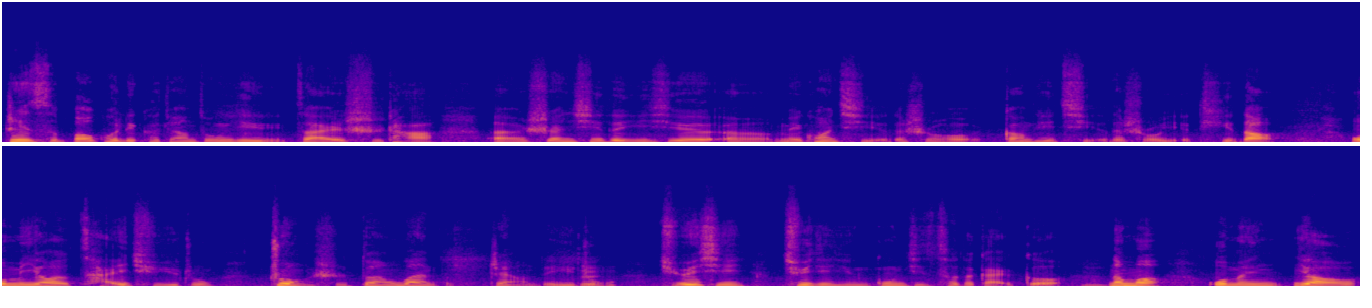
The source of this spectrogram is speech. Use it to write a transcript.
这次包括李克强总理在视察呃山西的一些呃煤矿企业的时候，钢铁企业的时候也提到，我们要采取一种壮士断腕的这样的一种决心去进行供给侧的改革。那么我们要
